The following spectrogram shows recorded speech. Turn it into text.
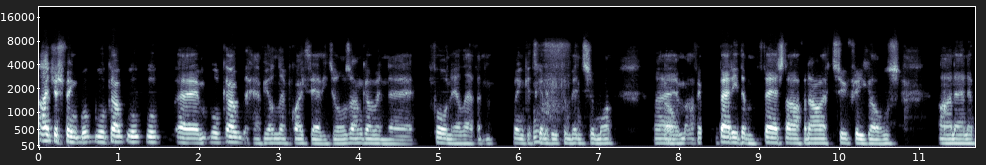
I just think we'll, we'll go we'll we'll, um, we'll go heavy on them quite early doors. I'm going uh, four uh, 0 11. I think it's going to be a convincing one. Um, I think bury them first half an hour, two, three goals, and then a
